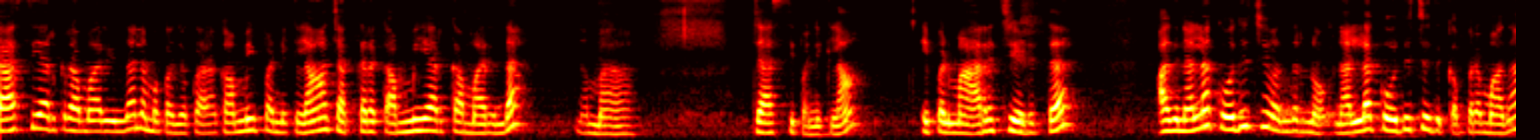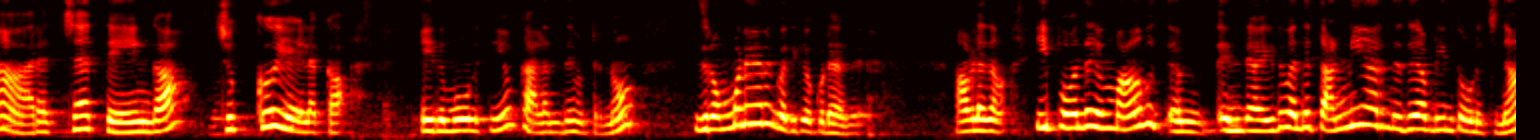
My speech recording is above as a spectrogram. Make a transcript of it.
ஜாஸ்தியாக இருக்கிற மாதிரி இருந்தால் நம்ம கொஞ்சம் கம்மி பண்ணிக்கலாம். சக்கரை கம்மியாக இருக்க மாதிரி இருந்தால் நம்ம ஜாஸ்தி பண்ணிக்கலாம். இப்போ நம்ம அரைச்சி எடுத்த அது நல்லா கொதித்து வந்துடணும் நல்லா கொதிச்சதுக்கப்புறமா தான் அரைச்ச தேங்காய் சுக்கு ஏலக்காய் இது மூணுத்தையும் கலந்து விட்டுறணும். இது ரொம்ப நேரம் கொதிக்கக்கூடாது. அவ்வளோதான் இப்போ வந்து மாவு இந்த இது வந்து தண்ணியாக இருந்தது அப்படின்னு தோணுச்சுன்னா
